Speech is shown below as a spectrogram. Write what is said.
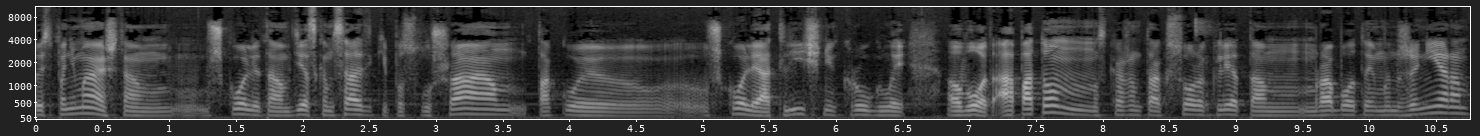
есть, понимаешь, там в школе, там в детском садике послушан, такой в школе отличник круглый, вот. А потом, скажем так, 40 лет там работаем инженером,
